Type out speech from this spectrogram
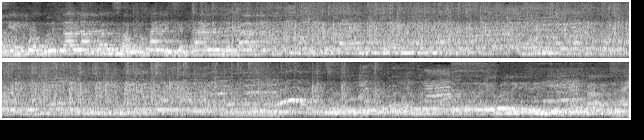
เสียงปรบมือต้อนรับทั้งสองท่านอีกสักครั้งนึงนะครับโพลิคลินิกนะครับให้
